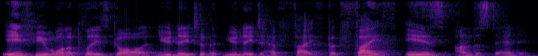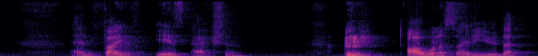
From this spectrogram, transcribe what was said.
If you want to please God, you need to, you need to have faith. But faith is understanding, and faith is action. I want to say to you that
